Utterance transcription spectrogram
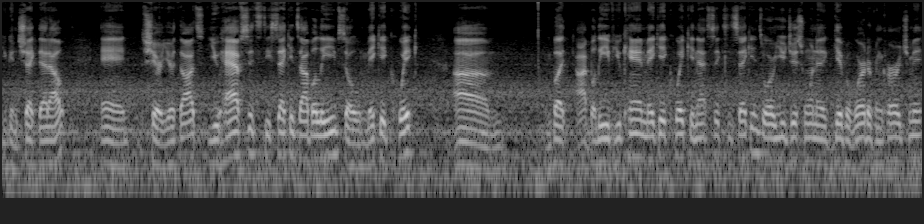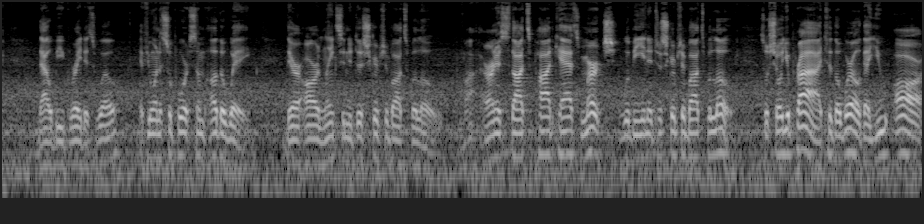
You can check that out and share your thoughts. You have 60 seconds, I believe, so make it quick. Um, but I believe you can make it quick in that 60 seconds, or you just want to give a word of encouragement, that would be great as well. If you want to support some other way, there are links in the description box below. My Earnest Thoughts podcast merch will be in the description box below. So show your pride to the world that you are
